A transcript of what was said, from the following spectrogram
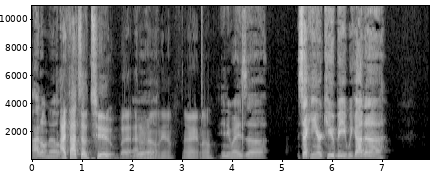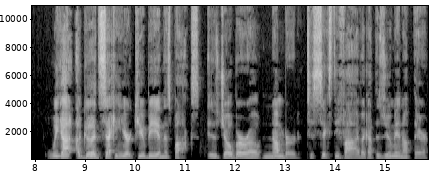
I don't know. I thought so too. But I don't know. Yeah. All right. Well, Anyways, uh, second year QB, we got a we got a good second year QB in this box. Is Joe Burrow numbered to 65? I got the zoom in up there.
